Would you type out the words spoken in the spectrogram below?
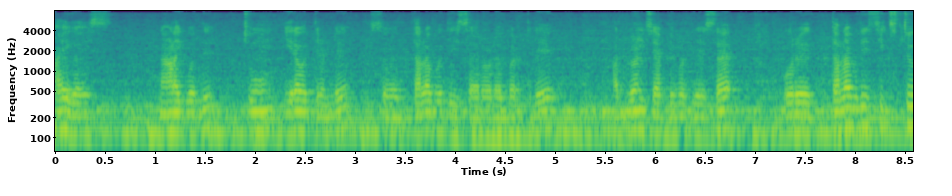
ஹாய் கைஸ் நாளைக்கு வந்து ஜூன் இருபத்தி ரெண்டு ஸோ தளபதி சாரோட birthday advance happy birthday sir ஒரு தளபதி சிக்ஸ் டு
